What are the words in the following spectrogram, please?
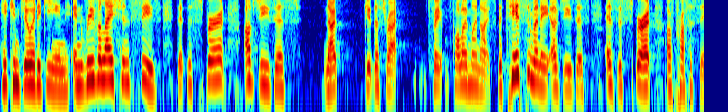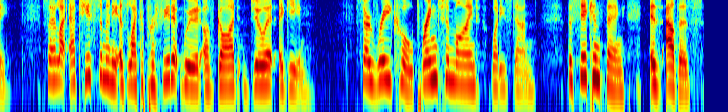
he can do it again. And Revelation says that the Spirit of Jesus, nope, get this right, follow my notes. The testimony of Jesus is the spirit of prophecy. So, like, our testimony is like a prophetic word of God, do it again. So, recall, bring to mind what he's done. The second thing is others.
